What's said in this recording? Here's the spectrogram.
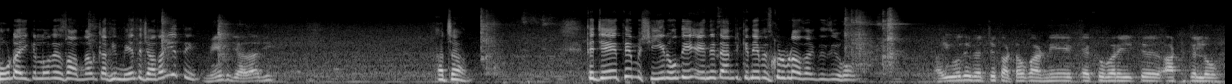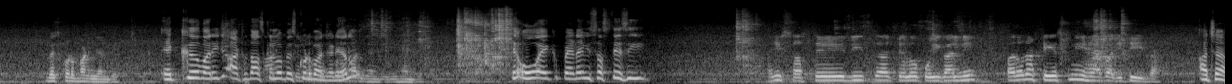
2 2.5 ਕਿਲੋ ਦੇ ਹਿਸਾਬ ਨਾਲ ਕਾਫੀ ਮਿਹਨਤ ਜ਼ਿਆਦਾ ਨਹੀਂ ਇੱਥੇ ਮਿਹਨਤ ਜ਼ਿਆਦਾ ਜੀ। ਅੱਛਾ। ਤੇ ਜੇ ਇੱਥੇ ਮਸ਼ੀਨ ਹੁੰਦੀ ਇੰਨੇ ਟਾਈਮ 'ਚ ਕਿੰਨੇ ਬਿਸਕੁਟ ਬਣਾ ਸਕਦੀ ਸੀ ਉਹ? ਭਾਈ ਉਹਦੇ ਵਿੱਚ ਘੱਟੋ ਘੱਟ ਨਹੀਂ ਇੱਕ- ਇੱਕ ਵਾਰੀ ਚ 8 ਕਿਲੋ ਬਿਸਕੁਟ ਬਣ ਜਾਂਦੇ। ਇੱਕ ਵਾਰੀ 'ਚ 8-10 ਕਿਲੋ ਬਿਸਕੁਟ ਬਣ ਜਾਣੇ ਹਨਾ? ਬਣ ਜਾਂਦੇ ਜੀ ਹਾਂਜੀ। ਤੇ ਉਹ ਇੱਕ ਪੈਣਾ ਵੀ ਸਸਤੇ ਸੀ? ਹਾਂਜੀ ਸਸਤੇ ਦੀ ਤਾਂ ਚਲੋ ਕੋਈ ਗੱਲ ਨਹੀਂ ਪਰ ਉਹਦਾ ਟੇਸਟ ਨਹੀਂ ਹੈ ਭਾਜੀ ਚੀਜ਼ ਦਾ। ਅੱਛਾ।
